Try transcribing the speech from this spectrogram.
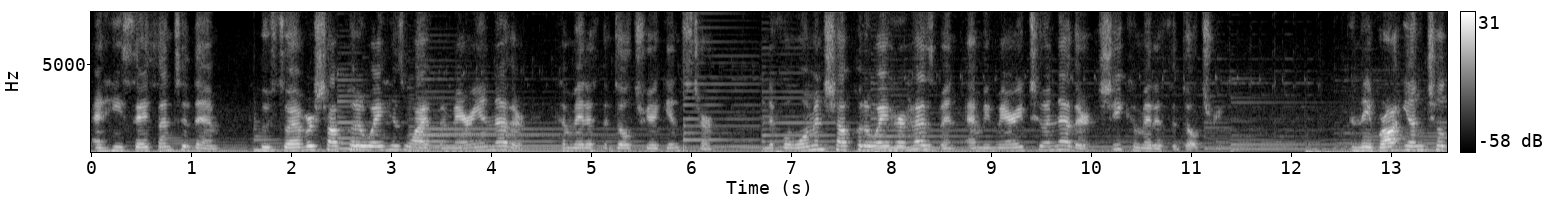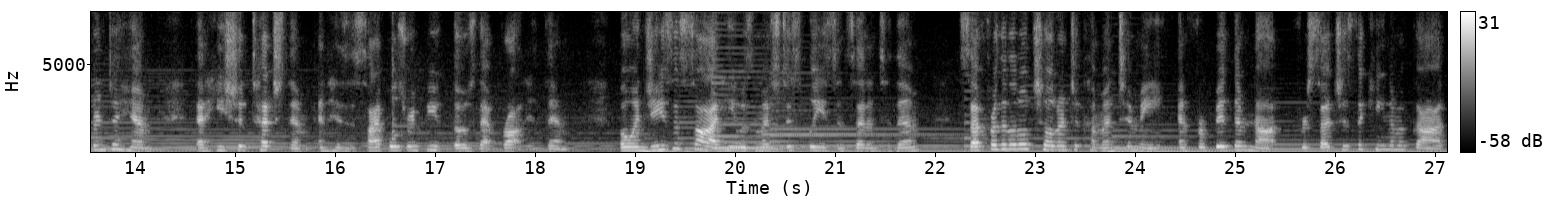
And he saith unto them, Whosoever shall put away his wife and marry another committeth adultery against her. And if a woman shall put away her husband and be married to another, she committeth adultery. And they brought young children to him that he should touch them, and his disciples rebuked those that brought them. But when Jesus saw it, he was much displeased, and said unto them, Suffer the little children to come unto me, and forbid them not, for such is the kingdom of God.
